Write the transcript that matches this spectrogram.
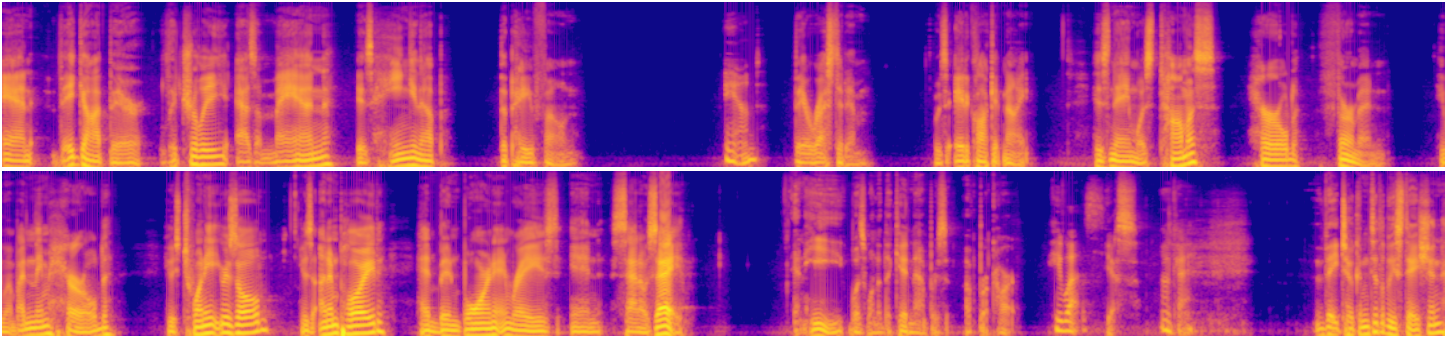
and they got there literally as a man is hanging up the payphone. and They arrested him. It was eight o'clock at night. His name was Thomas Harold Thurmond. He went by the name Harold. He was 28 years old. He was unemployed, had been born and raised in San Jose. And he was one of the kidnappers of Brooke Hart. he was. Yes. Okay. They took him to the police station.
